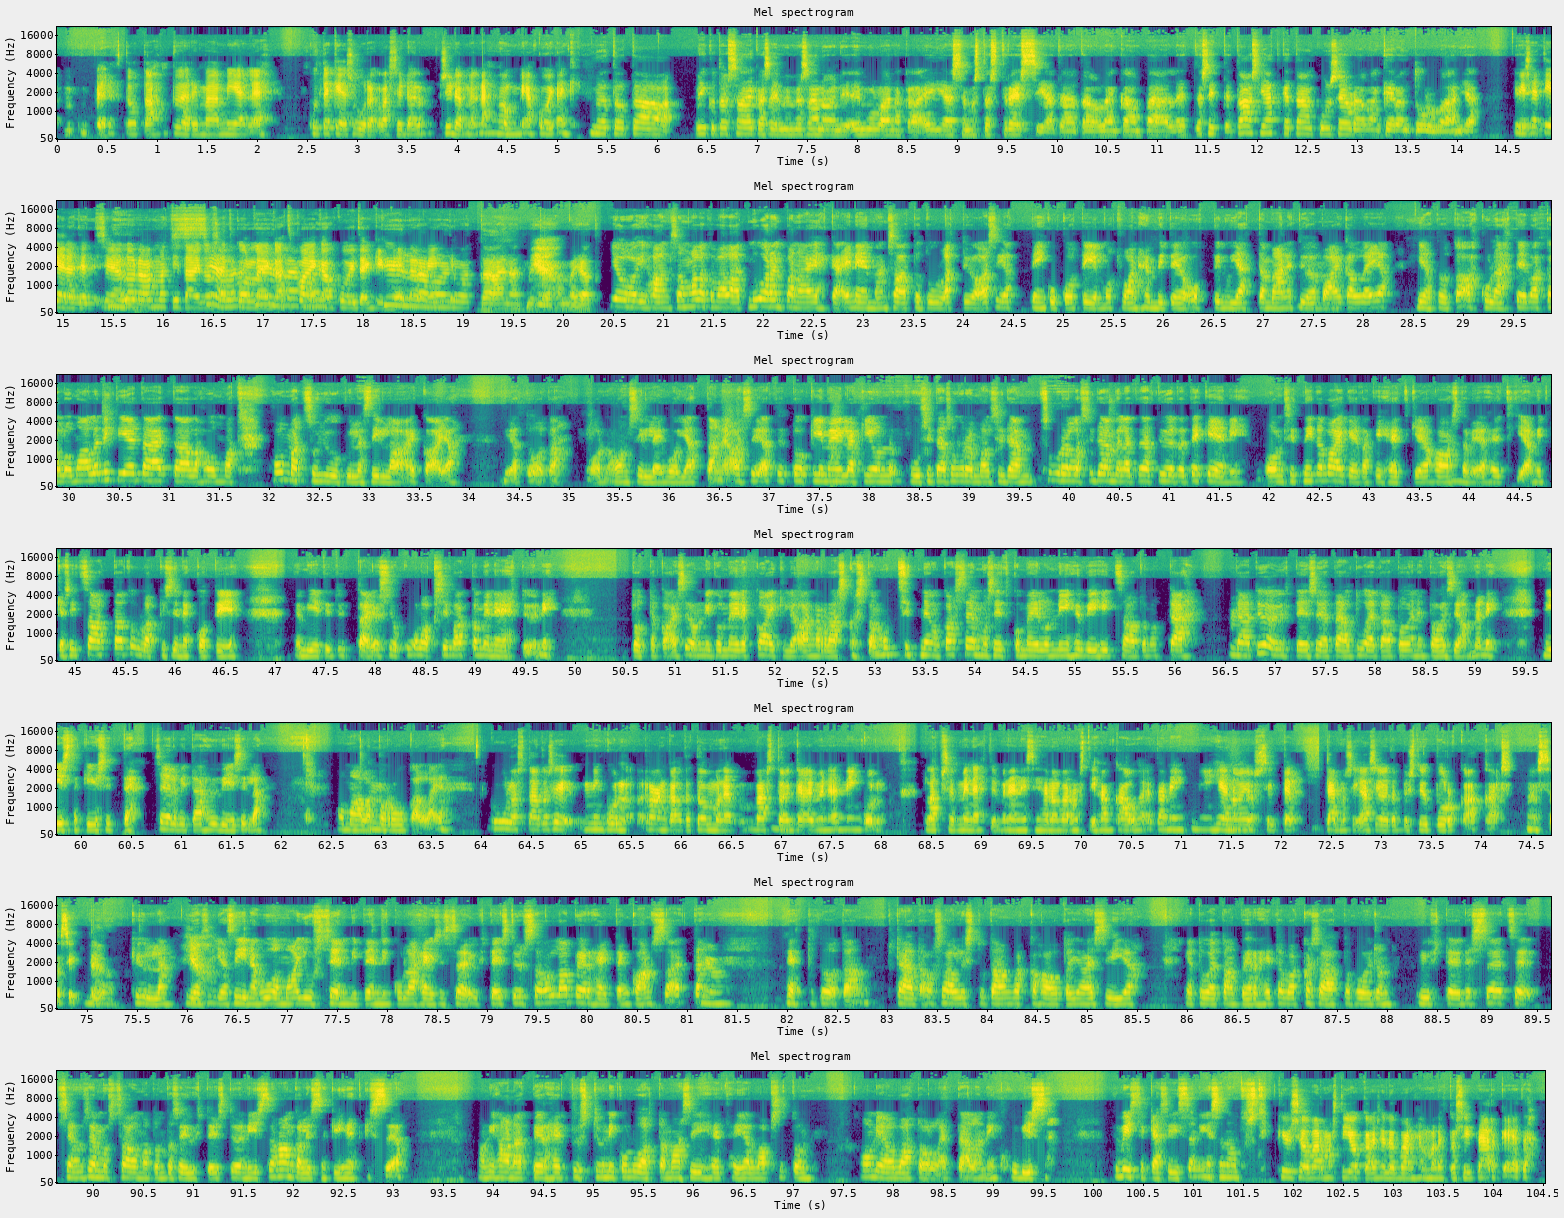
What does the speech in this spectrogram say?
tota, pyörimään mieleen, kun tekee suurella sydän, sydämellä hommia kuitenkin? No tota, niin kuin tuossa aikaisemmin mä sanoin, niin ei mulla ainakaan ei jää semmoista stressiä täältä ollenkaan päälle. Että sitten taas jatketaan, kun seuraavan kerran tullaan. Ja niin sä tiedät, että siellä niin. on ammattitaitoiset siellä, kollegat kyllä paikalla kuitenkin. Kyllä voi luottaa aina, että miten mä jatkan. Joo, ihan samalla tavalla, että nuorempana ehkä enemmän saattoi tulla työasiat niin kuin kotiin, mutta vanhemmiten on oppinut jättämään ne työpaikalle. Ja, ja tota, kun lähtee vaikka lomalle, niin tietää, että täällä hommat, hommat sujuu kyllä sillä aikaa. Ja ja tuota, on, on silleen voi jättää ne asiat. Et toki meilläkin on, kun sitä suuremmalla sydäm, suurella sydämellä tätä työtä tekee, niin on sitten niitä vaikeitakin hetkiä, haastavia hetkiä, mitkä sitten saattaa tullakin sinne kotiin ja mietityttää, jos joku lapsi vaikka menehtyy, niin totta kai se on niin meille kaikille aina raskasta, mutta sitten ne on myös semmoiset, kun meillä on niin hyvin hitsautunut tämä mm. tämä työyhteisö ja täällä tuetaan toinen toisiamme, niin niistäkin sitten selvitään hyvin sillä omalla mm. porukalla. Ja kuulostaa tosi niin kuin, rankalta tuommoinen vastoinkäyminen, niin kuin lapsen menehtyminen, niin sehän on varmasti ihan kauheata. Niin, niin hienoa, jos sitten tämmöisiä asioita pystyy purkaa kanssa sitten. Joo. Kyllä, ja, ja siinä huomaa just sen, miten niin kuin läheisessä yhteistyössä ollaan perheiden kanssa, että, että tuota, täältä osallistutaan vaikka hautajaisiin ja, ja tuetaan perheitä vaikka saattohoidon yhteydessä. Että se, se on semmoista saumatonta se yhteistyö niissä hankalissakin hetkissä. Ja, on ihana, että perheet pystyy niin luottamaan siihen, että heidän lapset on, on ja ovat olleet täällä niin hyvissä, hyvissä käsissä niin sanotusti. Kyllä se on varmasti jokaiselle vanhemmalle tosi tärkeää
